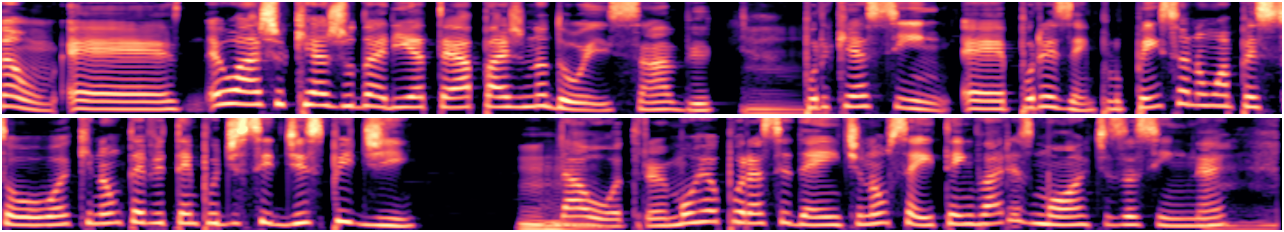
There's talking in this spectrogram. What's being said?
Não, é, eu acho que ajudaria até a página 2, sabe? Hum, Porque assim, é, por exemplo, pensa numa pessoa que não teve tempo de se despedir uhum, da outra, morreu por acidente, não sei, tem várias mortes assim, né? uhum.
